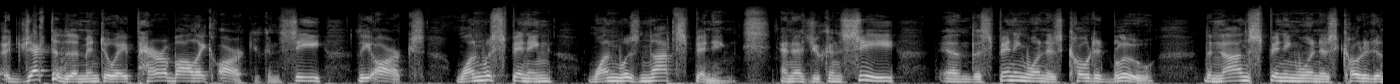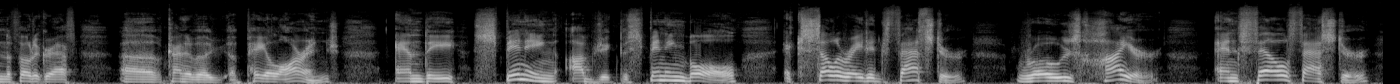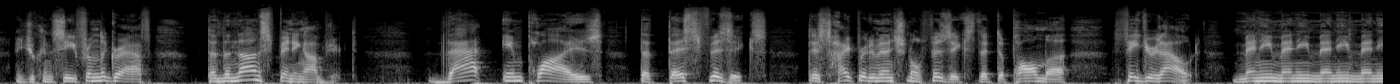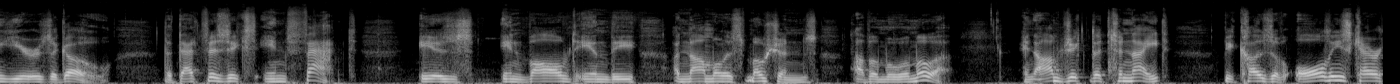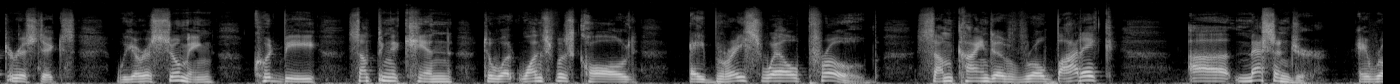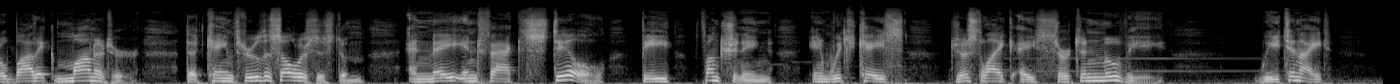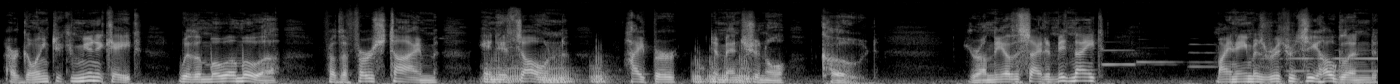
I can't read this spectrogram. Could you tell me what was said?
ejected them into a parabolic arc. You can see the arcs. One was spinning, one was not spinning. And as you can see, and the spinning one is coated blue, the non spinning one is coated in the photograph uh, kind of a, a pale orange. And the spinning object, the spinning ball, accelerated faster, rose higher, and fell faster, as you can see from the graph, than the non spinning object. That implies that this physics, this hyperdimensional physics that De Palma figured out many, many, many, many years ago, that that physics, in fact, is involved in the anomalous motions of Oumuamua, an object that tonight because of all these characteristics, we are assuming could be something akin to what once was called a Bracewell probe, some kind of robotic uh, messenger, a robotic monitor that came through the solar system and may in fact still be functioning, in which case, just like a certain movie, we tonight are going to communicate with Oumuamua for the first time in its own hyperdimensional code. You're on the other side of midnight. My name is Richard C. Hoagland.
